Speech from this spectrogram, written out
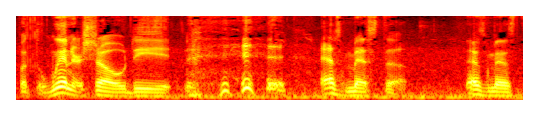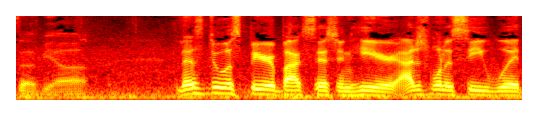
But the winner show did. That's messed up. That's messed up, y'all. Let's do a spirit box session here. I just want to see what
